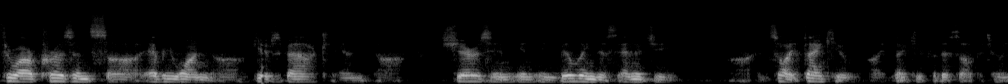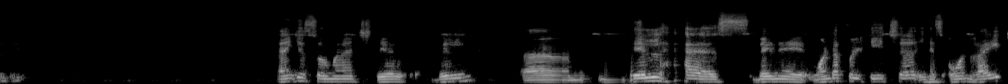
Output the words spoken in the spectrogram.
through our presence, uh, everyone uh, gives back and shares in, in, in, building this energy. and so I thank you. I thank you for this opportunity. Thank you so much, dear Bill. Um, Bill has been a wonderful teacher in his own right,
